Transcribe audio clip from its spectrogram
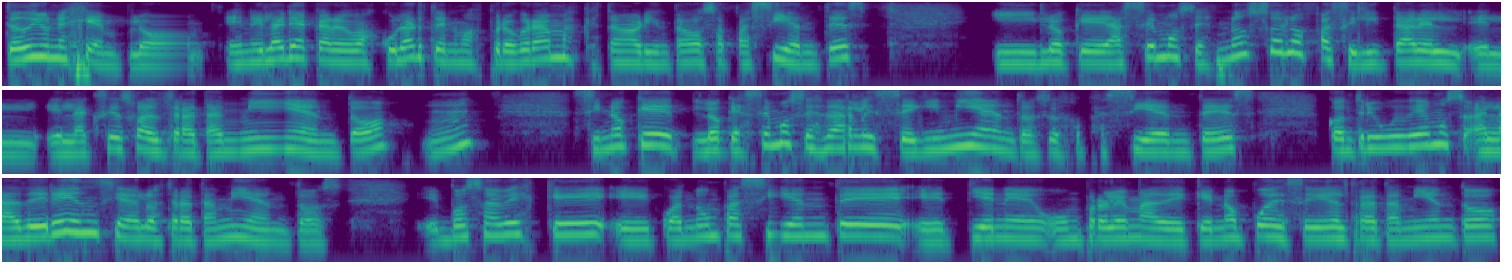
Te doy un ejemplo. En el área cardiovascular tenemos programas que están orientados a pacientes y lo que hacemos es no solo facilitar el, acceso al tratamiento, sino que lo que hacemos es darle seguimiento a esos pacientes, contribuimos a la adherencia de los tratamientos. Eh, vos sabés que eh, cuando un paciente eh, tiene un problema de que no puede seguir el tratamiento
